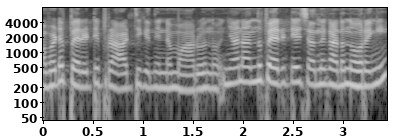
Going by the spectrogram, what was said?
അവിടെ പെരട്ടി പ്രാർത്ഥിക്കുന്നതിന്റെ മാറുമെന്നു ഞാൻ അന്ന് പെരട്ടിയെ ചെന്ന് കടന്നുറങ്ങി.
